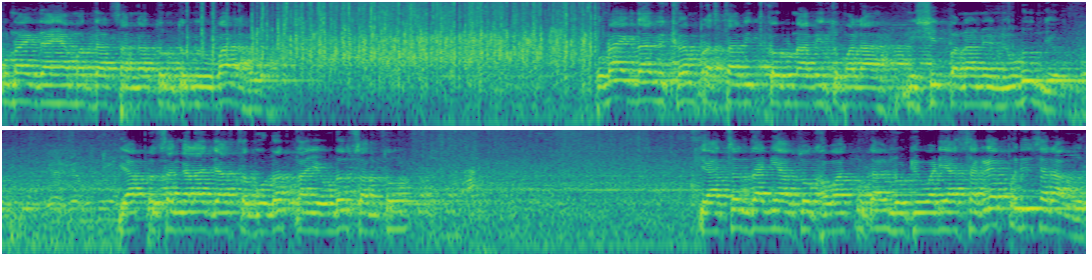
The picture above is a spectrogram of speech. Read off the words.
पुन्हा एकदा ह्या मतदारसंघातून तुम्ही उभा राहू. पुन्हा एकदा विक्रम प्रस्तावित करून आम्ही तुम्हाला निश्चितपणाने निवडून देऊ. या प्रसंगाला जास्त बोलत नाही एवढंच सांगतो. की आचरदानी असो खवासपुटा लोटेवाडी या सगळ्या परिसरावर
